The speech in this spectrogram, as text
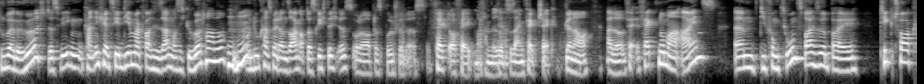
drüber gehört. Deswegen kann ich jetzt hier dir mal quasi sagen, was ich gehört habe mhm. und du kannst mir dann sagen, ob das richtig ist oder ob das Bullshit ist. Fact or Fake machen wir ja. sozusagen, Fact-Check. Genau. Also, Fact Nummer eins, ähm, die Funktionsweise bei TikTok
